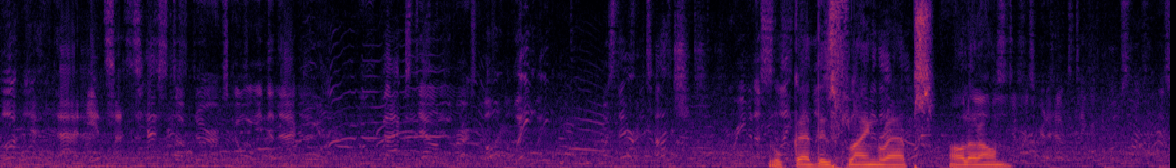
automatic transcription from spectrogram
Look at that. It's a test of nerves going into that corner. Who backs down first? Oh, wait. Was there a touch? Or even a Look at these flying wraps all around. Stewards are gonna have to take a close look at this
